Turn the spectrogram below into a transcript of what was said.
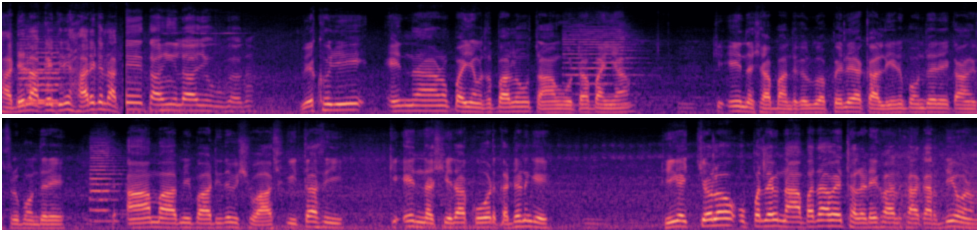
ਸਾਡੇ ਇਲਾਕੇ 'ਚ ਨਹੀਂ ਹਰ ਇੱਕ ਇਲਾਕੇ ਤੇ ਤਾਂ ਹੀ ਇਲਾਜ ਹੋਊਗਾ ਉਹਦਾ। ਵੇਖੋ ਜੀ, ਇਹਨਾਂ ਨੂੰ ਭਾਈ ਅਮਰਪਾਲ ਨੂੰ ਤਾਂ ਵੋਟਾਂ ਪਾਈਆਂ ਕਿ ਇਹ ਨਸ਼ਾ ਬੰਦ ਕਰੂਗਾ। ਪਹਿਲੇ ਅਕਾਲੀ ਨੂੰ ਪਾਉਂਦੇ ਰਹੇ, ਕਾਂਗਰਸ ਨੂੰ ਪਾਉਂਦੇ ਰਹੇ। ਤੇ ਆਮ ਆਦਮੀ ਪਾਰਟੀ ਤੇ ਵਿਸ਼ਵਾਸ ਕੀਤਾ ਸੀ ਕਿ ਇਹ ਨਸ਼ੇ ਦਾ ਕੋਡ ਕੱਢਣਗੇ। ਠੀਕ ਹੈ, ਚਲੋ ਉੱਪਰਲੇ ਨਾ ਪਤਾ ਹੋਵੇ, ਥਲੜੇ ਖਾਲ ਖਾ ਕਰਦੇ ਹੋਣ।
